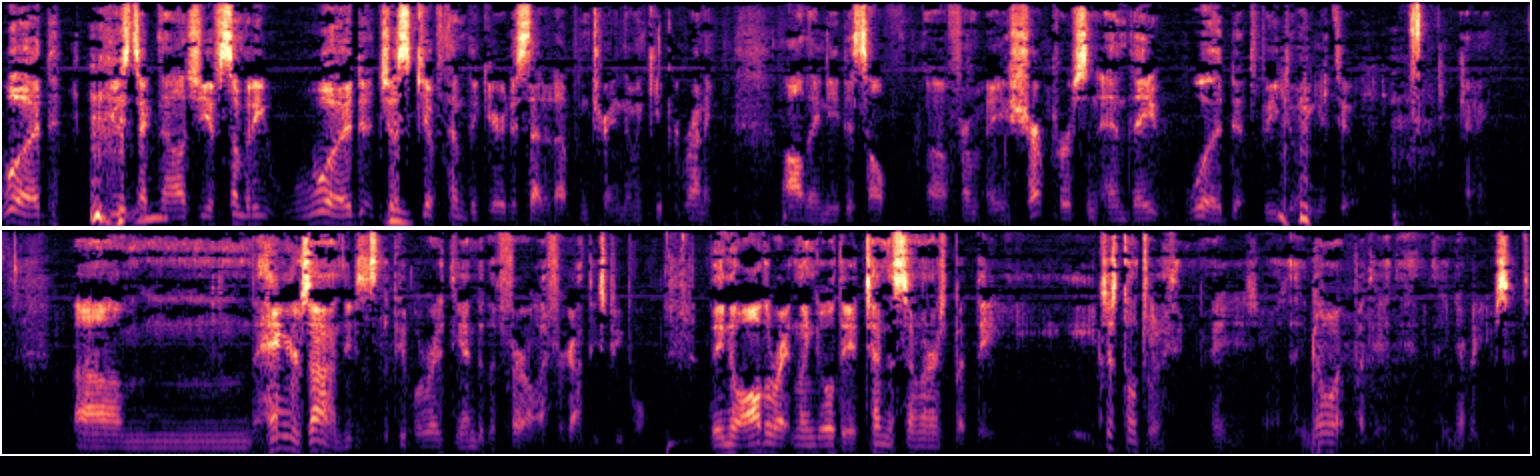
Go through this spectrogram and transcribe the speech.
would use technology if somebody would just give them the gear to set it up and train them and keep it running. All they need is help uh, from a sharp person, and they would be doing it too. Okay. Um, hangers on. These are the people right at the end of the ferrule. I forgot these people. They know all the right lingo. They attend the seminars, but they just don't do anything. Know, it, but they, they never use it.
